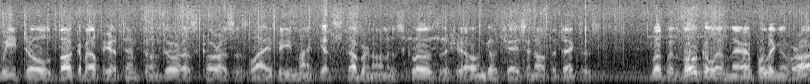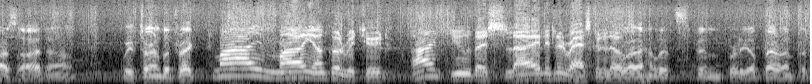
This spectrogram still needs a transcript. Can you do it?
we told Buck about the attempt on Doris Corus's life, he might get stubborn on us, close the show, and go chasing off to Texas. But with Vocal in there pulling over our side, now, we've turned the trick. My, my, Uncle Richard. Aren't you the sly little rascal, though? Well, it's been pretty apparent that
